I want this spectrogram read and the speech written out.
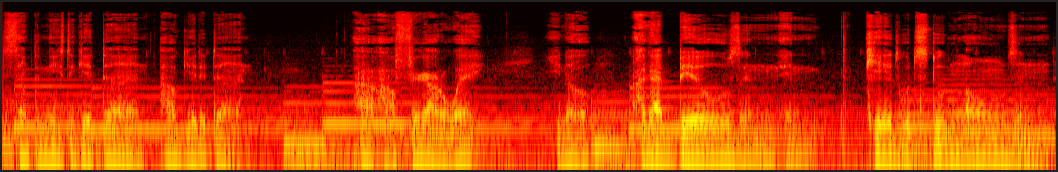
something needs to get done, I'll get it done. I'll, I'll figure out a way. You know, I got bills and and kids with student loans and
